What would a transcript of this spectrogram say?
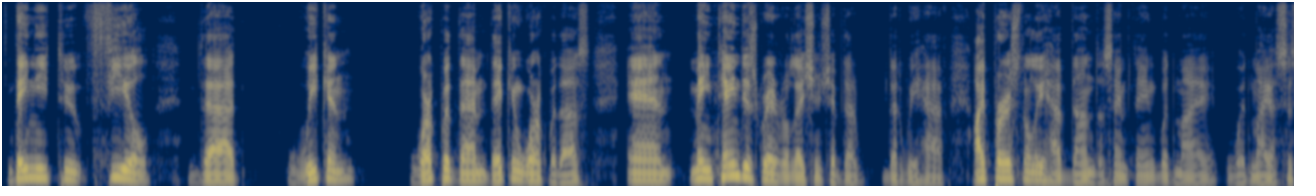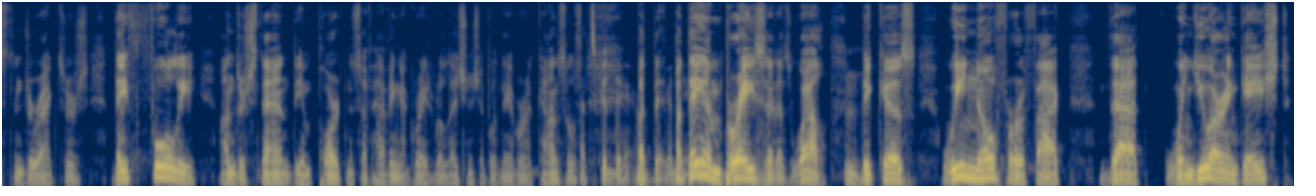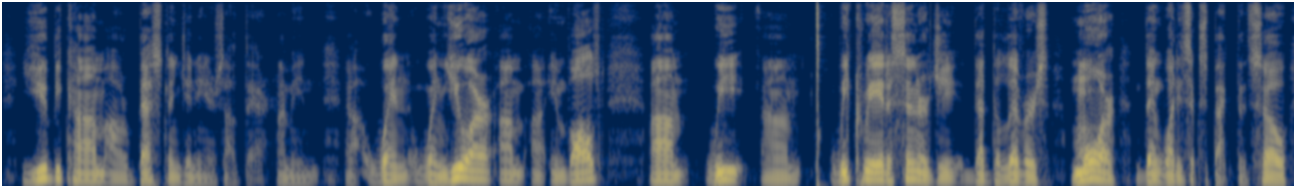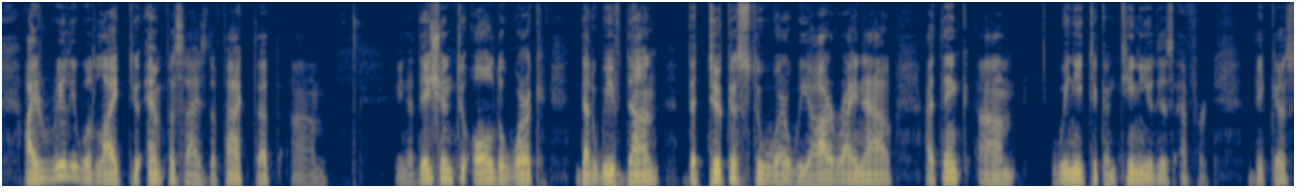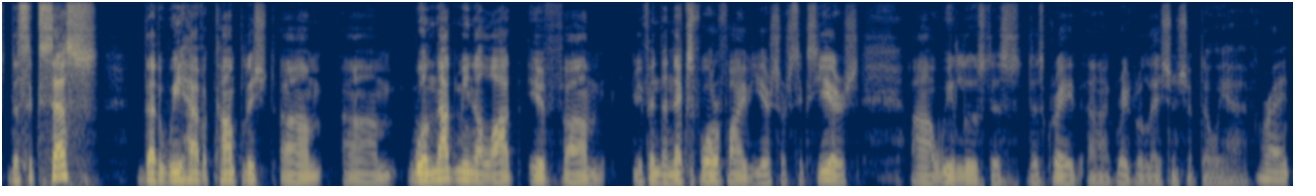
they need to feel that we can work with them, they can work with us, and maintain this great relationship that that we have. I personally have done the same thing with my with my assistant directors. They fully understand the importance of having a great relationship with neighborhood councils. That's good to hear. But they, but they embrace it as well mm-hmm. because we know for a fact that when you are engaged, you become our best engineers out there. I mean, uh, when when you are um, uh, involved, um, we um, we create a synergy that delivers more than what is expected. So I really would like to emphasize the fact that, um, in addition to all the work that we've done that took us to where we are right now, I think um, we need to continue this effort because the success that we have accomplished um, um will not mean a lot if um, if in the next four or five years or six years uh, we lose this this great uh, great relationship that we have. Right.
